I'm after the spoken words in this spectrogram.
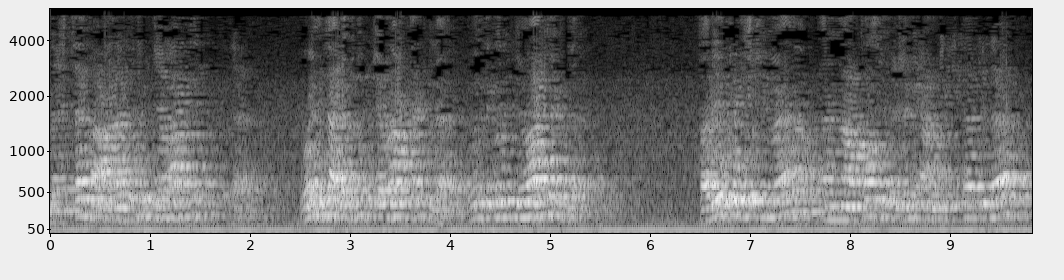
نجتمع على كتب جماعتك؟ لا. وانت على كتب جماعتك؟ لا. وانت كتب جماعتك؟ لا. طريق الاجتماع أن نعتصم جميعا بكتاب الله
